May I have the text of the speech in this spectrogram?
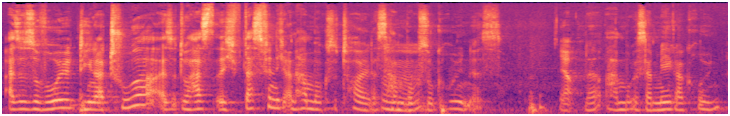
also sowohl die Natur, also du hast, ich, das finde ich an Hamburg so toll, dass Hamburg so grün ist. Ja. Ne? Hamburg ist ja mega grün.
